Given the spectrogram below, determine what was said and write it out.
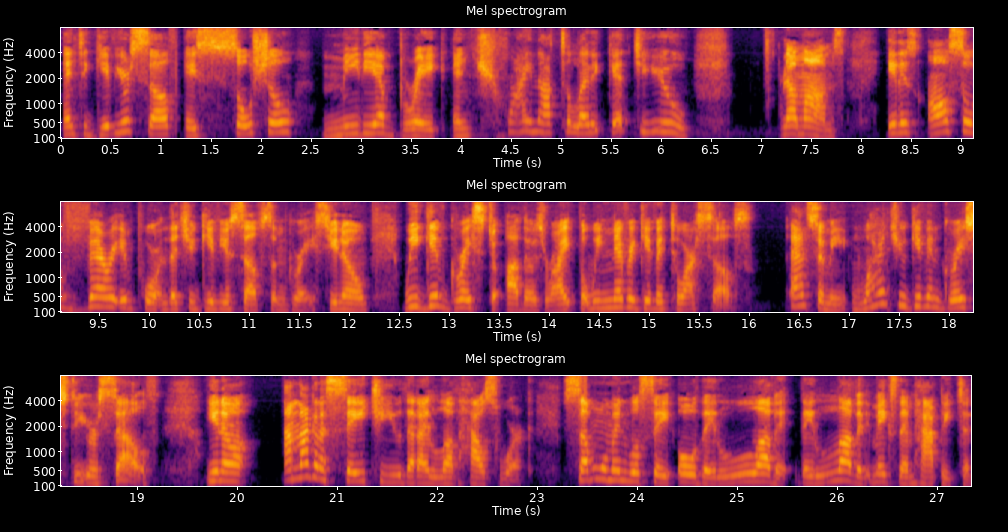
and to give yourself a social media break and try not to let it get to you. Now, moms, it is also very important that you give yourself some grace. You know, we give grace to others, right? But we never give it to ourselves. Answer me, why aren't you giving grace to yourself? You know, I'm not going to say to you that I love housework. Some women will say, oh, they love it. They love it. It makes them happy to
